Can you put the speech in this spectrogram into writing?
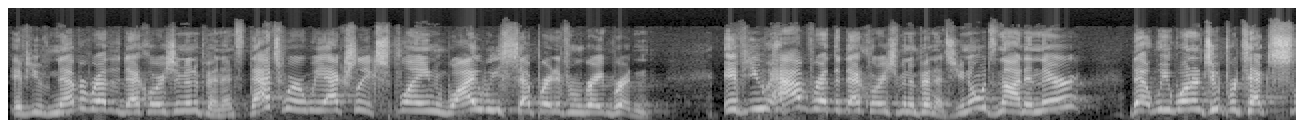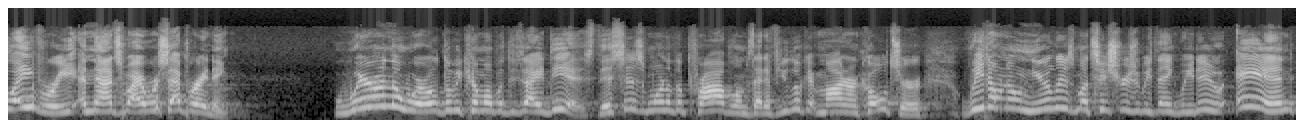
if you've never read the Declaration of Independence, that's where we actually explain why we separated from Great Britain. If you have read the Declaration of Independence, you know what's not in there? That we wanted to protect slavery, and that's why we're separating. Where in the world do we come up with these ideas? This is one of the problems that if you look at modern culture, we don't know nearly as much history as we think we do. And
